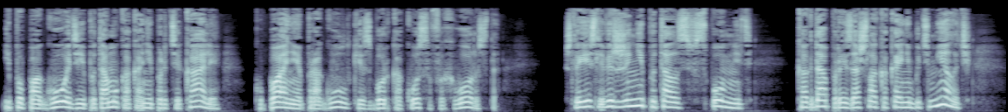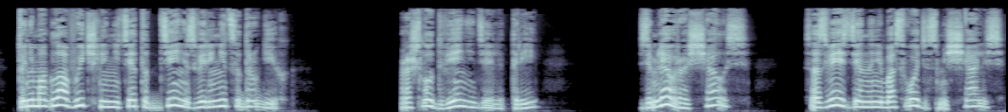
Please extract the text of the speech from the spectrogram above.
и по погоде, и по тому, как они протекали, купание, прогулки, сбор кокосов и хвороста, что если Вержини пыталась вспомнить, когда произошла какая-нибудь мелочь, то не могла вычленить этот день из вереницы других — Прошло две недели, три. Земля вращалась, созвездия на небосводе смещались,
